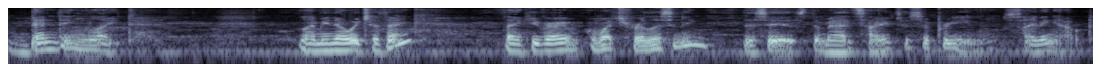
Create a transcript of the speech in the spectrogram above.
bending light. Let me know what you think. Thank you very much for listening. This is the Mad Scientist Supreme signing out.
